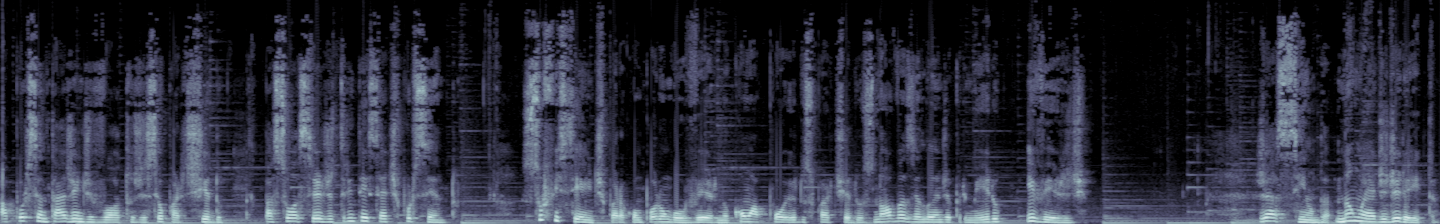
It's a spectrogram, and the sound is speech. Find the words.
A porcentagem de votos de seu partido passou a ser de 37%, suficiente para compor um governo com o apoio dos partidos Nova Zelândia Primeiro e Verde. Jacinda não é de direita.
